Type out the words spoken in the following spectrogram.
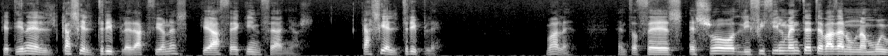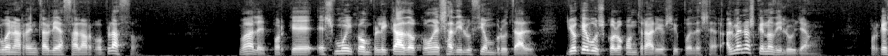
que tiene casi el triple de acciones que hace 15 años. Casi el triple. Vale. Entonces, eso difícilmente te va a dar una muy buena rentabilidad a largo plazo. ¿Vale? Porque es muy complicado con esa dilución brutal. Yo que busco lo contrario, si puede ser. Al menos que no diluyan. Porque,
